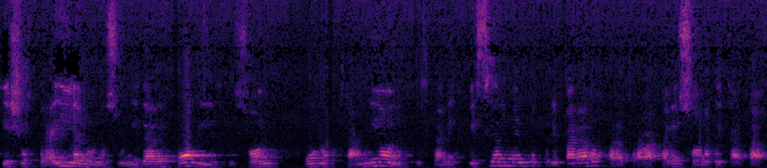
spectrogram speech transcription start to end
que ellos traían unas unidades móviles que son unos camiones que están especialmente preparados para trabajar en zonas de catástrofe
